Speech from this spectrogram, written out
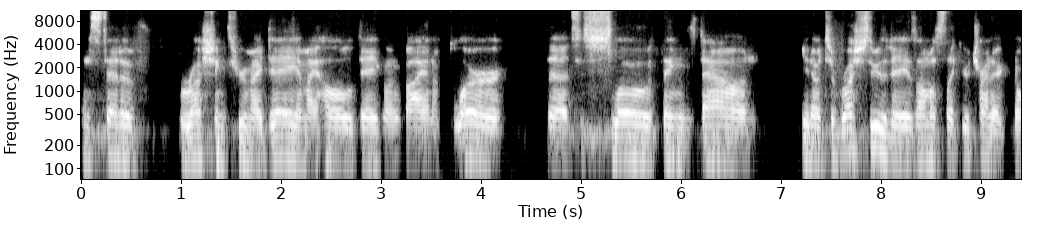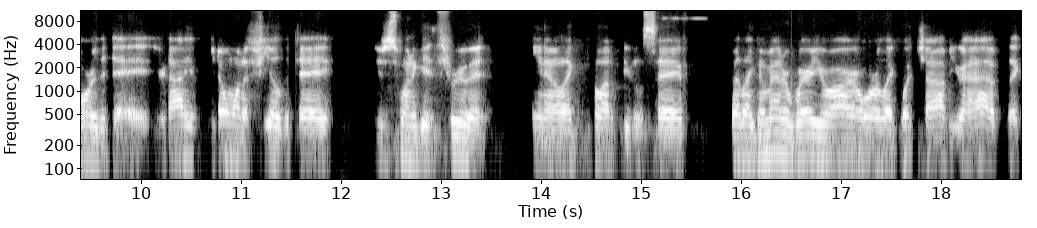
instead of rushing through my day and my whole day going by in a blur, that to slow things down, you know, to rush through the day is almost like you're trying to ignore the day. You're not, even, you don't want to feel the day. You just want to get through it, you know, like a lot of people say. But like, no matter where you are or like what job you have, like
